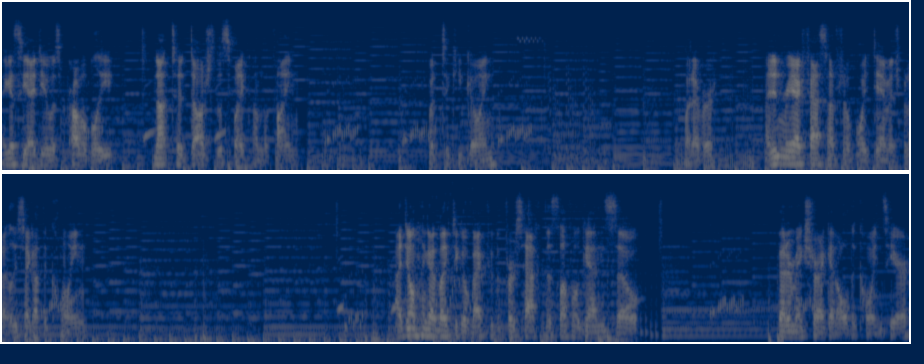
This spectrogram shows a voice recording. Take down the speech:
I guess the idea was probably not to dodge the spike on the vine, but to keep going. Whatever. I didn't react fast enough to avoid damage, but at least I got the coin. I don't think I'd like to go back through the first half of this level again, so better make sure I get all the coins here.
